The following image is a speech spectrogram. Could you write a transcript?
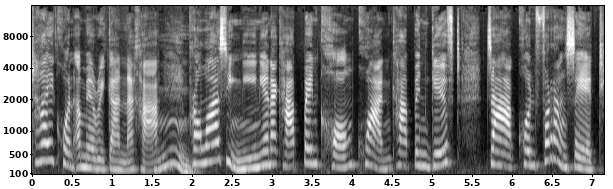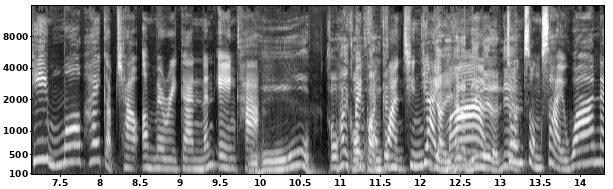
ใช่คนอเมริกันนะคะอืมเพราะว่าสิ่งนี้เนี่ยนะคะเป็นของขวัญค่ะเป็น gift จากคนฝรั่งเศสที่มอบให้กับชาวอเมริกันนั่นเองค่ะ โอ้โหเขาให้ขอเป็งนขวัญของกันขวัญชิ้นใหญ่ขมานาดนี้กเลยเหรอเนี่ยจนสงสัยว่าใน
